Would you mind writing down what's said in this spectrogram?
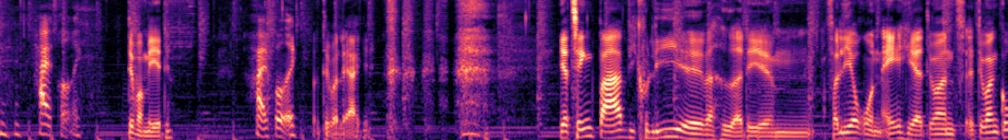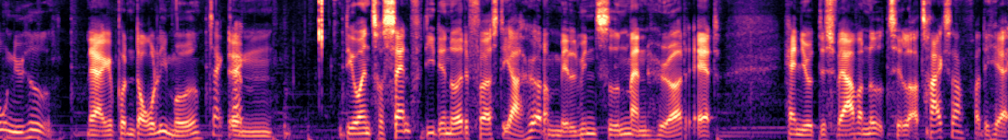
Hej Frederik. Det var Mette, Hej Frederik. og det var Lærke. Jeg tænkte bare, at vi kunne lige, øh, hvad hedder det, øhm, for lige at runde af her. Det var en, det var en god nyhed, Lærke, på den dårlige måde. Tak, tak. Øhm, det var interessant, fordi det er noget af det første, jeg har hørt om Melvin, siden man hørte, at han jo desværre var nødt til at trække sig fra det her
